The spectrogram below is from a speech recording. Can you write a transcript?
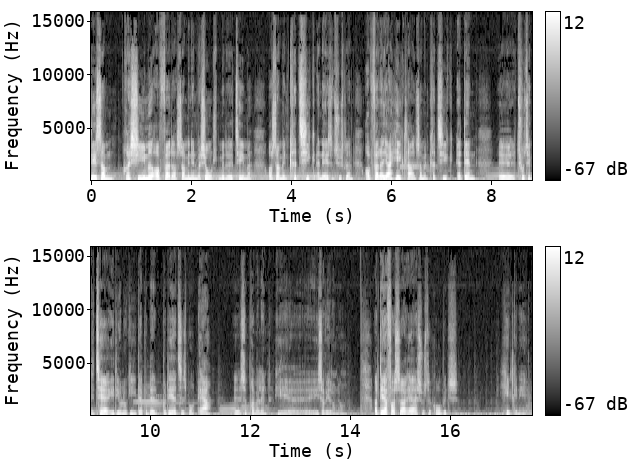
det, som regimet opfatter som en invasionstema og som en kritik af Nazi-Tyskland, opfatter jeg helt klart som en kritik af den øh, totalitære ideologi, der på det, på det her tidspunkt er øh, så prævalent i, øh, i Sovjetunionen. Og derfor så er Shostakovich helt genial.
